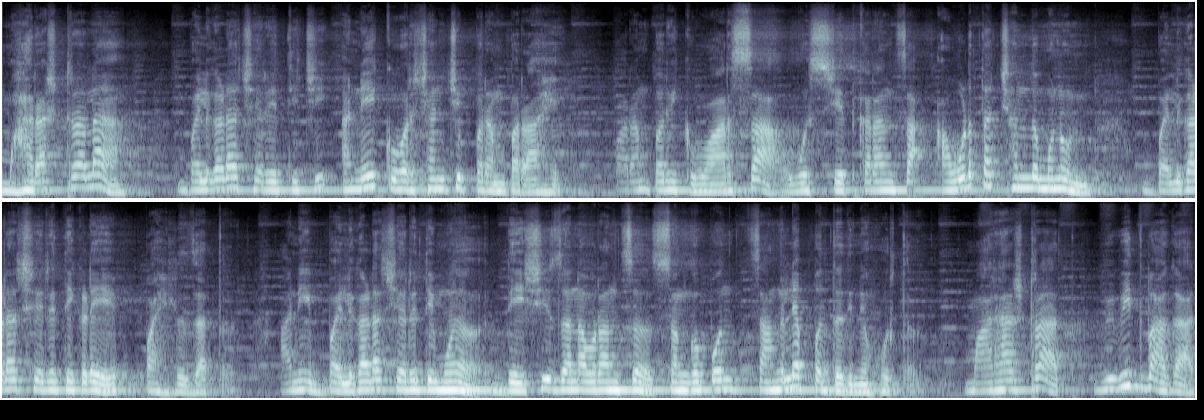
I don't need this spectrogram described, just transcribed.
महाराष्ट्राला बैलगाडा शर्यतीची अनेक वर्षांची परंपरा आहे. पारंपरिक वारसा व शेतकऱ्यांचा आवडता छंद म्हणून बैलगाडा शर्यतीकडे पाहिलं जातं. आणि बैलगाडा शर्यतीमुळं देशी जनावरांचं संगोपन चांगल्या पद्धतीने होतं. महाराष्ट्रात विविध भागात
